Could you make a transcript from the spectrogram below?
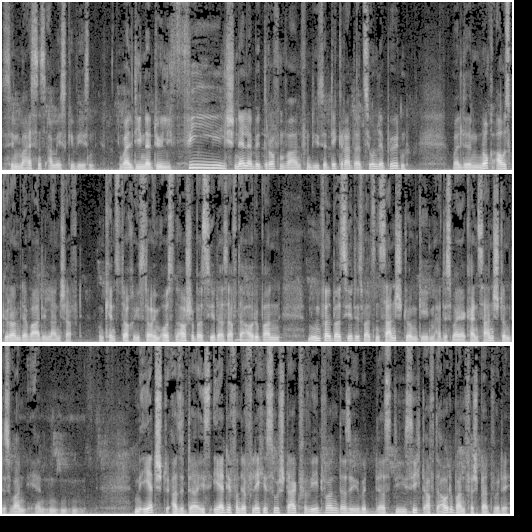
sind meistens Amis gewesen, weil die natürlich viel schneller betroffen waren von dieser Degradation der Böden, weil dann noch ausgeräumter war die Landschaft. Und kennst doch, ist doch im Osten auch schon passiert, dass auf der Autobahn ein Unfall passiert ist, weil es einen Sandsturm gegeben hat. Das war ja kein Sandsturm, das war ein, ein, ein Erdst also da ist Erde von der Fläche so stark verweht worden, dass, über, dass die Sicht auf der Autobahn versperrt wurde.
